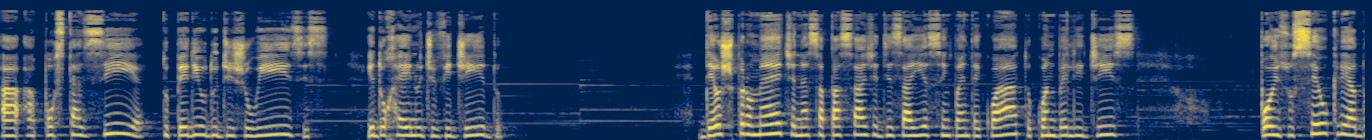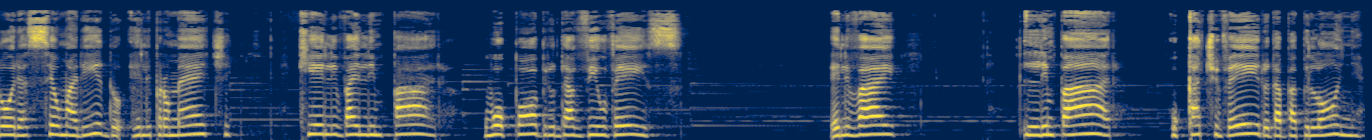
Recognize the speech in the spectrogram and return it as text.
à apostasia do período de juízes e do reino dividido. Deus promete nessa passagem de Isaías 54, quando ele diz pois o seu Criador é seu marido, ele promete que ele vai limpar o opróbrio da viuvez. Ele vai limpar o cativeiro da Babilônia.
